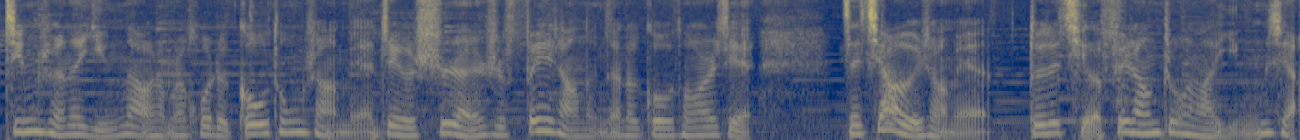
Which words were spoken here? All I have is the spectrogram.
精神的引导上面或者沟通上面，这个诗人是非常能跟他沟通，而且在教育上面对他起了非常重要的影响。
